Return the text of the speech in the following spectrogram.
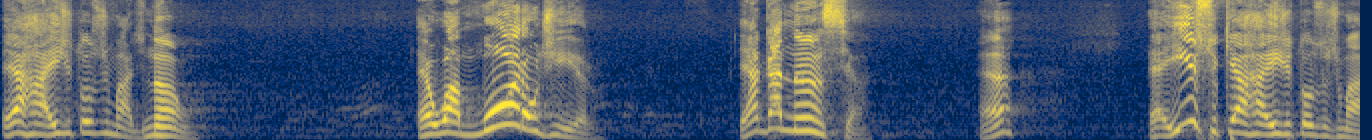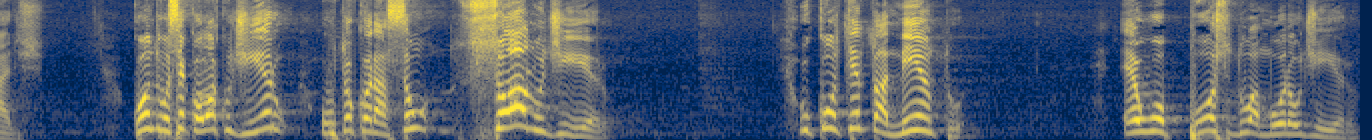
é a raiz de todos os males. Não. É o amor ao dinheiro. É a ganância. É? É isso que é a raiz de todos os males. Quando você coloca o dinheiro, o teu coração só no dinheiro. O contentamento é o oposto do amor ao dinheiro.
